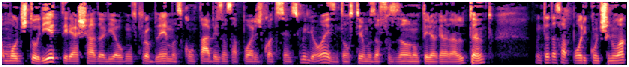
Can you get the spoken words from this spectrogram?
uma auditoria que teria achado ali alguns problemas contábeis na Sapori de 400 milhões, então os termos da fusão não teriam agradado tanto. No entanto, a Sapori continua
